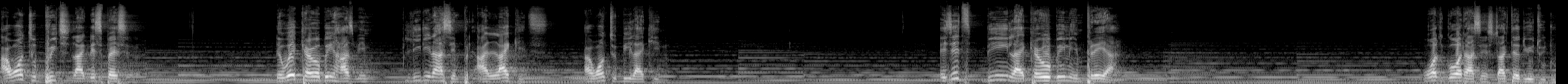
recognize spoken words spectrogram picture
I want to preach like this person. The way Cherubim has been leading us in I like it. I want to be like him. Is it being like Cherubim in prayer? What God has instructed you to do?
